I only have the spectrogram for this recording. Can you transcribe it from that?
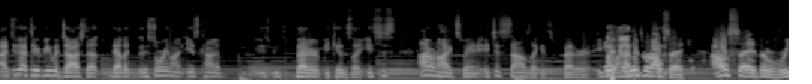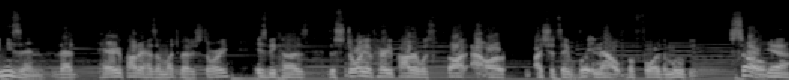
I do have to agree with Josh that that like the storyline is kind of is, is better because like it's just I don't know how to explain it. It just sounds like it's better. even Here- though I haven't here's what I'll say. I'll say the reason that Harry Potter has a much better story is because the story of Harry Potter was thought out, or I should say, written out before the movie. So Yeah,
